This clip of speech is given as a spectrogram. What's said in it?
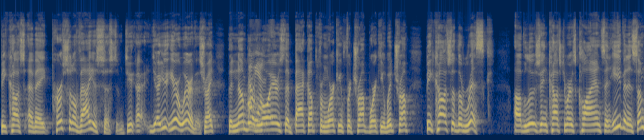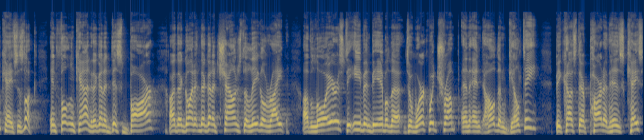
because of a personal value system. Do you, uh, you, are aware of this, right? The number oh, of yes. lawyers that back up from working for Trump, working with Trump, because of the risk of losing customers, clients, and even in some cases, look, in Fulton County, they're going to disbar or they're going to, they're going to challenge the legal right of lawyers to even be able to, to work with Trump and, and hold them guilty because they're part of his case.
